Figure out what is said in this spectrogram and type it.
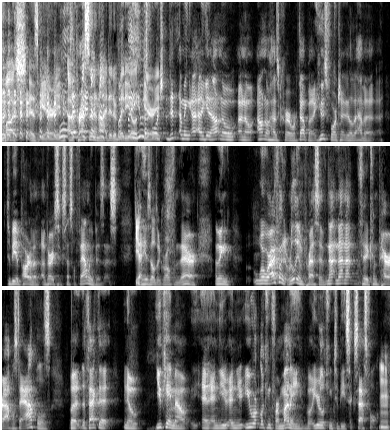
as much as Gary. Well, Uh, Preston and I did a But- video but he with was Gary. fortunate. didn't- I mean, again, I don't know, I know, I don't know how his career worked out, but he was fortunate to be able to have a to be a part of a, a very successful family business. Yeah. that he was able to grow from there. I mean, where, where I find it really impressive, not not not to compare apples to apples, but the fact that you know you came out and, and you and you, you weren't looking for money, but you're looking to be successful, Mhm.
